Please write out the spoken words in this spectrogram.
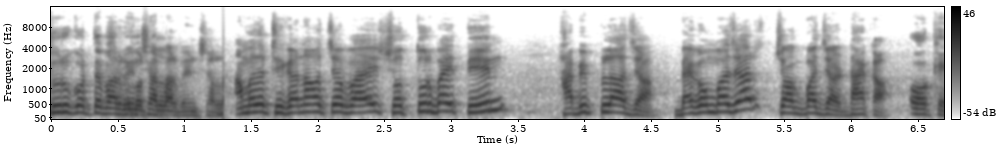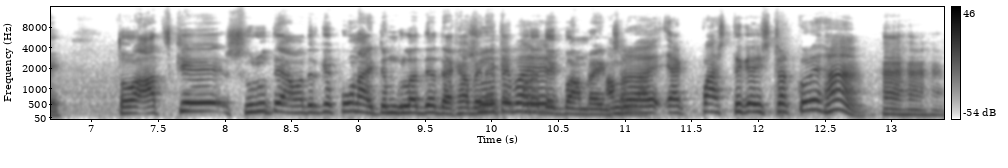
শুরু করতে পারবেন শুরু করতে ইনশাল্লাহ। আমাদের ঠিকানা হচ্ছে ভাই সত্তর বাই তিন হাবিব প্লাজা বেগম বাজার চক বাজার ঢাকা। ওকে। তো আজকে শুরুতে আমাদেরকে কোন আইটেমগুলো দিয়ে দেখাবেন? এটা করে দেখব আমরা আমরা এক পাশ থেকে স্টার্ট করে হ্যাঁ? হ্যাঁ হ্যাঁ হ্যাঁ।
